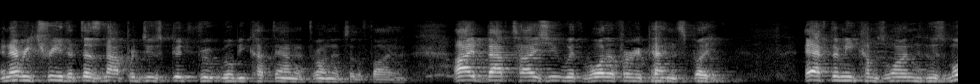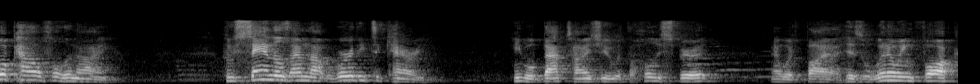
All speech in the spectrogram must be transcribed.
and every tree that does not produce good fruit will be cut down and thrown into the fire. I baptize you with water for repentance, but after me comes one who's more powerful than I, whose sandals I'm not worthy to carry. He will baptize you with the Holy Spirit and with fire. His winnowing fork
